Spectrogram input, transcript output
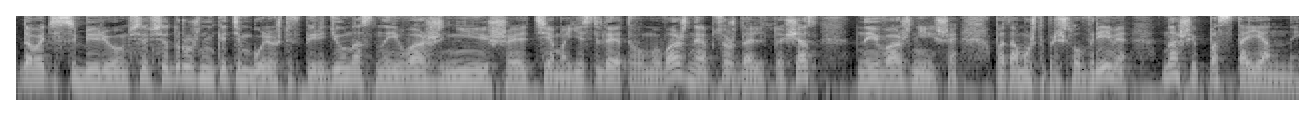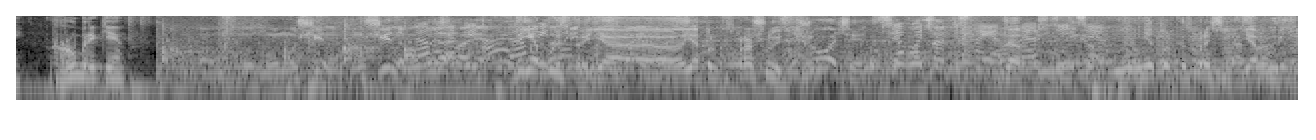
Давайте соберемся все дружненько, тем более, что впереди у нас наиважнейшая тема. Если до этого мы важные обсуждали, то сейчас наиважнейшая, потому что пришло время нашей постоянной рубрики Мужчина, мужчина, Да, вы куда? подождите, Да я быстро, я, я только спрошу Все в очереди стоят, Да, подождите. мне, мне только спросить, я быстро.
